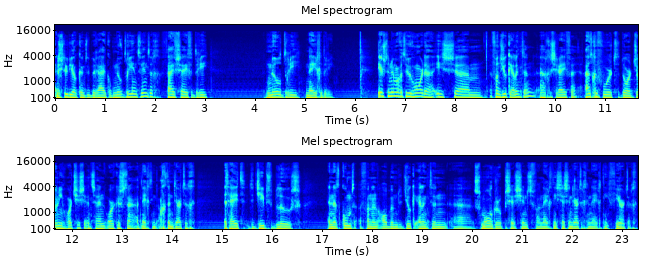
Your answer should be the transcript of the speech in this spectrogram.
En de studio kunt u bereiken op 023 573 0393. Het eerste nummer wat u hoorde is um, van Duke Ellington, uh, geschreven. Uitgevoerd door Johnny Hodges en zijn orchestra uit 1938. Het heet The Jeeps Blues. En dat komt van een album, de Duke Ellington uh, Small Group Sessions van 1936 en 1940.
